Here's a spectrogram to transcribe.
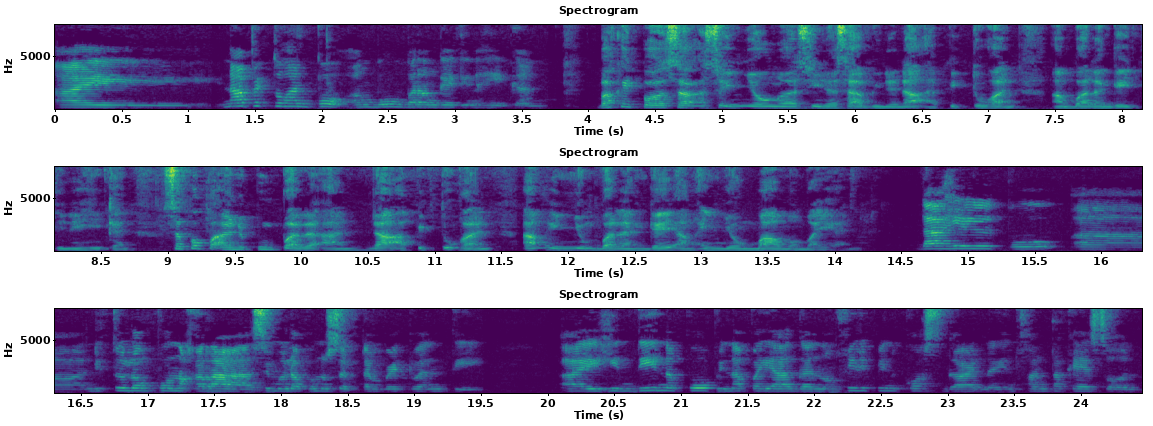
ay naapektuhan po ang buong barangay Dinahican. Bakit po sa, sa inyong ah, sinasabi na naapektuhan ang barangay Dinahigan? Sa papaano pong paraan naapektuhan ang inyong barangay, ang inyong mamamayan? Dahil po, ah, dito lang po nakara, simula po noong September 20, ay hindi na po pinapayagan ng Philippine Coast Guard na Infanta Quezon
